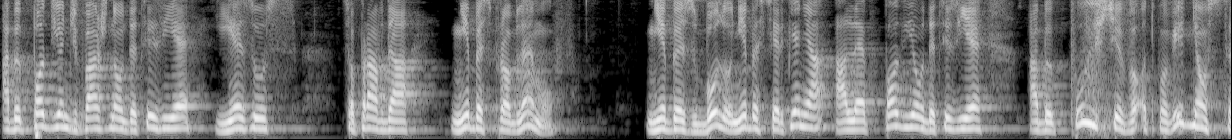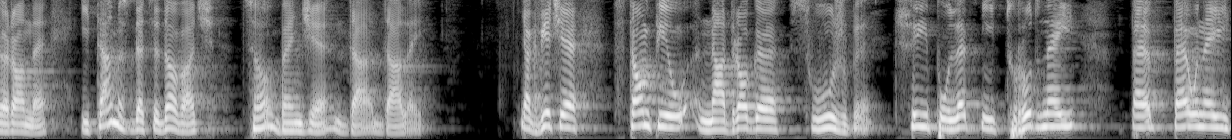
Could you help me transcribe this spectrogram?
aby podjąć ważną decyzję, Jezus, co prawda nie bez problemów, nie bez bólu, nie bez cierpienia, ale podjął decyzję, aby pójść w odpowiednią stronę i tam zdecydować, co będzie da dalej. Jak wiecie, wstąpił na drogę służby, trzy i półletniej trudnej, pe pełnej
